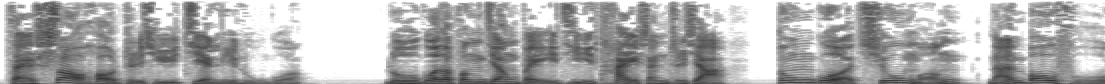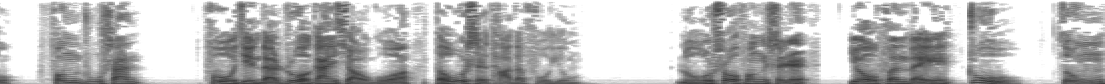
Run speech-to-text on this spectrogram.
在少昊之墟建立鲁国，鲁国的封疆北及泰山之下，东过丘蒙，南包府、丰诸山，附近的若干小国都是他的附庸。鲁受封时，又分为柱、宗、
